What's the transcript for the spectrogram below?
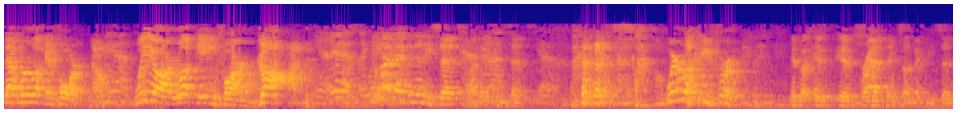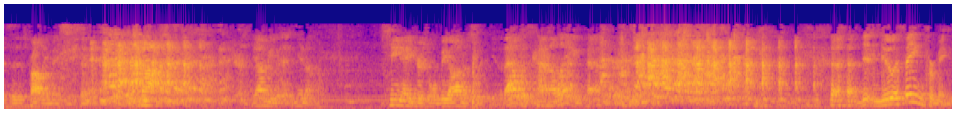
that we're looking for. No. Amen. We are looking for God. Yes. Am I making any sense? Am I making sense? Yes. We're looking for. If, if, if Brad thinks I'm making sense, then it's probably making sense. It's not. Yeah, I mean, you know, teenagers will be honest with you. That was kind of lame, Pastor. Didn't do a thing for me.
